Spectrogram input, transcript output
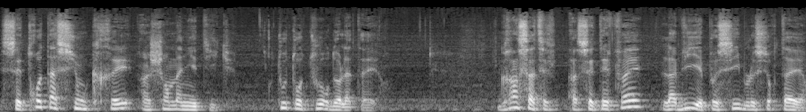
cette rotation crée un champ magnétique tout autour de la Terre. Grâce à cet effet, la vie est possible sur Terre.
